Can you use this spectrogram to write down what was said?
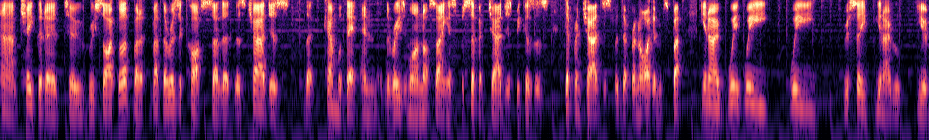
um, cheaper to, to recycle it, but but there is a cost. So that there's charges that come with that, and the reason why I'm not saying a specific charge is because there's different charges for different items. But you know, we we we receive you know your,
